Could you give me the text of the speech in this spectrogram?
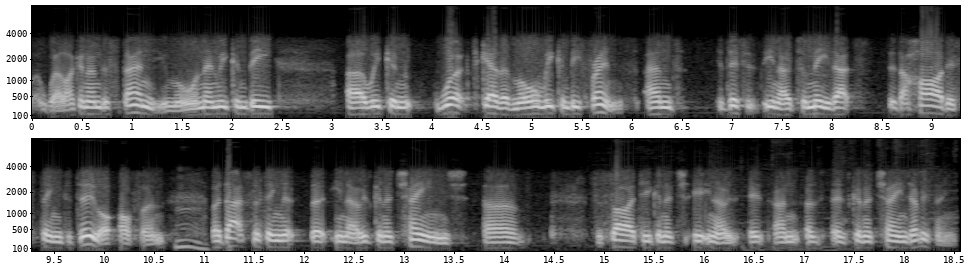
well, I can understand you more, and then we can be, uh, we can work together more, and we can be friends. And this is, you know, to me, that's the hardest thing to do often, mm. but that's the thing that, that you know is going to change uh, society, going to you know, it, and uh, it's going to change everything.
